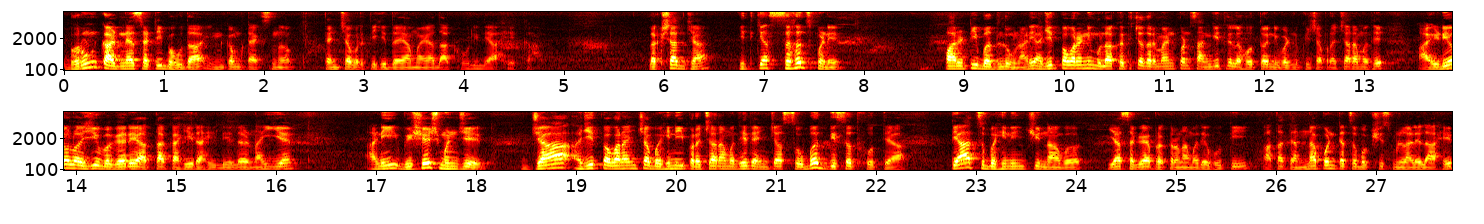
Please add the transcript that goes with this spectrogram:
भरून काढण्यासाठी बहुधा इन्कम टॅक्सनं त्यांच्यावरती ही दयामाया दाखवलेली आहे का? लक्षात घ्या इतक्या सहजपणे पार्टी बदलून आणि अजित पवारांनी मुलाखतीच्या दरम्यान पण सांगितलेलं होतं निवडणुकीच्या प्रचारामध्ये आयडिओलॉजी वगैरे आता काही राहिलेलं नाही आहे आणि विशेष म्हणजे ज्या अजित पवारांच्या बहिणी प्रचारामध्ये त्यांच्यासोबत दिसत होत्या त्याच बहिणींची नावं या सगळ्या प्रकरणामध्ये होती. आता त्यांना पण त्याचं बक्षीस मिळालेलं आहे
